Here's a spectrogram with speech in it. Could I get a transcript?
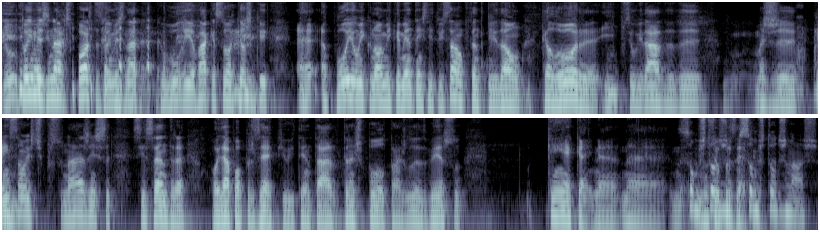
eu estou a imaginar respostas, estou a imaginar que o burro e a vaca são aqueles que uh, apoiam economicamente a instituição, portanto, que lhe dão calor e possibilidade de mas uh, quem são estes personagens? Se, se, a Sandra olhar para o presépio e tentar transpô-lo para a ajuda de berço, quem é quem na, na, somos no todos, seu presépio? Somos todos nós.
